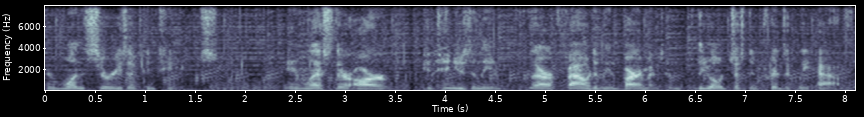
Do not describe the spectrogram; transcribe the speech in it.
in one series of continues. Unless there are continues in the that are found in the environment and they don't just intrinsically have.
